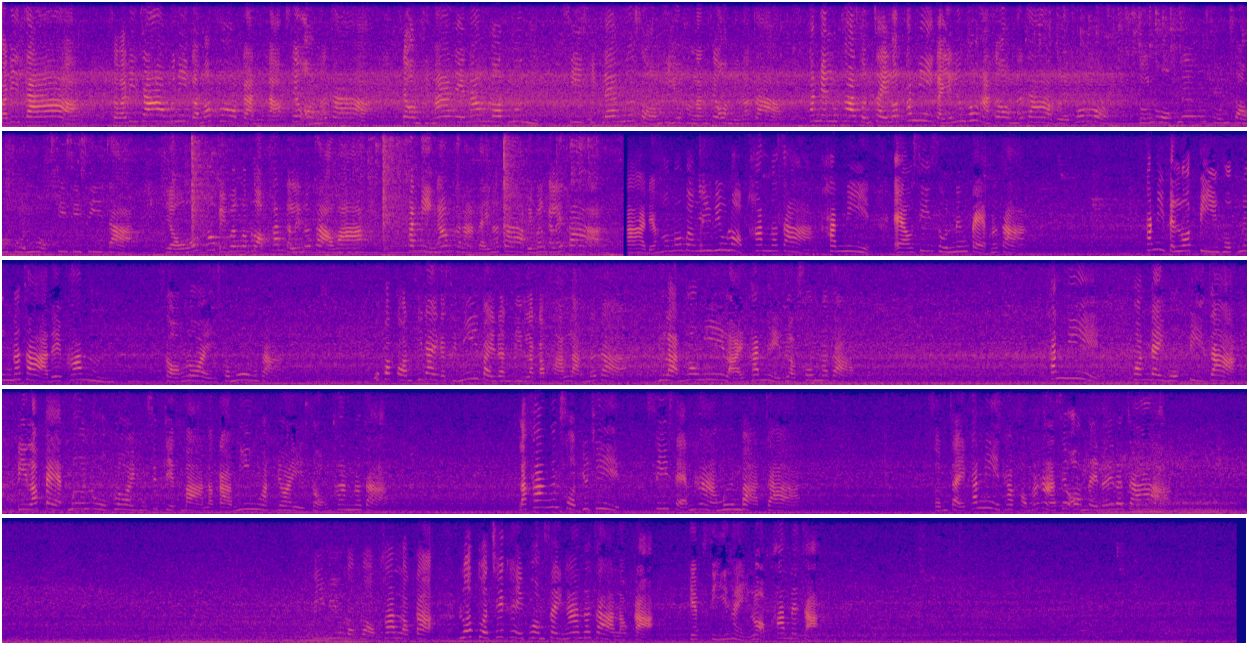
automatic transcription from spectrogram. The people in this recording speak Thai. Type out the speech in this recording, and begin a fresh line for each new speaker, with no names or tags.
วัสดีจ้า สวัสดีเจ้ามื่อนี้กับมาพอกันกับเซลออมนะจ้า เซลออมสิมาแนะนำรถรุ่น 40 แรงมือสองที่อยู่ข้างหลังเซลออมนี่นะจ้าท่านเป็นลูกค้าสนใจรถคันนี้ก็อย่าลืมโทรหาเซลออมนะจ้า เบอร์โทร 0610206444จ้า เดี๋ยวเข้าไปเบิ่งรอบๆคันกันเลยนะจ้าว่าคันนี้งามขนาดใดนะจ้า ไปเบิ่งกันเลยจ้าอ่าเดี๋ยวเรามาเบิ่งรีวิวรอบคันนะจ้าคันนี้ LC018 นะจ้า นี้เป็นรถปีหกหนึ่งนะจ้าได้พันสองร้อยสมุงจ้าอุปกรณ์ที่ได้กับซิมี่ใบดันดินและกระพานหลังนะจ้าอยู่ร้านเฮามีหลายขั้นให้เลือกส้มนะจ้าขั้นนี้พอนได้หกปีจ้าปีละแปดหมื่นหกร้อยหกสิบเจ็ดบาท แล้วก็มีงวดย่อยสองพันนะจ้าราคาเงินสดอยู่ที่สี่แสนห้าหมื่นบาทจ้า สนใจขั้นนี้ถ้าเขามาหาเซลออมได้เลยนะจ้ารีวิวหลอบๆขั้นแล้วกะลดตัวเช็คให้พร้อมใส่งานนะจ้าแล้วกะ เก็บสีให้หลอบขั้นเลยจ้า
